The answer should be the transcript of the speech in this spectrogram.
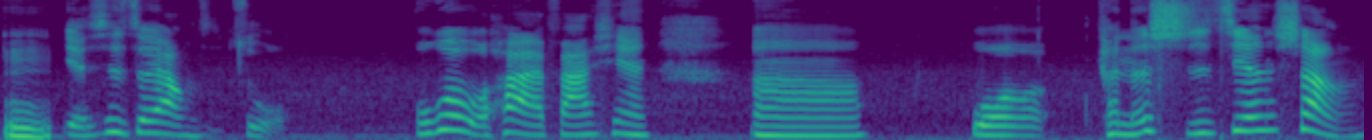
嗯也是这样子做，不过我后来发现，嗯，我可能时间上。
